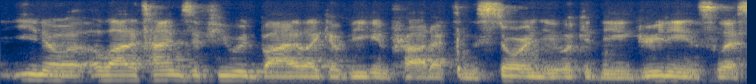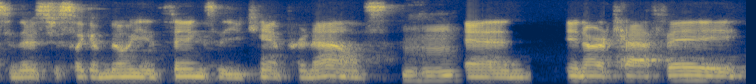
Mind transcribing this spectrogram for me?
you know, a lot of times if you would buy like a vegan product in the store and you look at the ingredients list and there's just like a million things that you can't pronounce. Mm-hmm. And in our cafe,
